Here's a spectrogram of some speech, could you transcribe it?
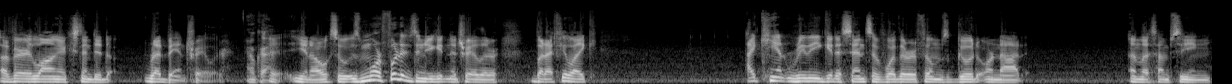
a very long extended Red Band trailer. Okay. Uh, you know, so it was more footage than you get in a trailer, but I feel like I can't really get a sense of whether a film's good or not unless I'm seeing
